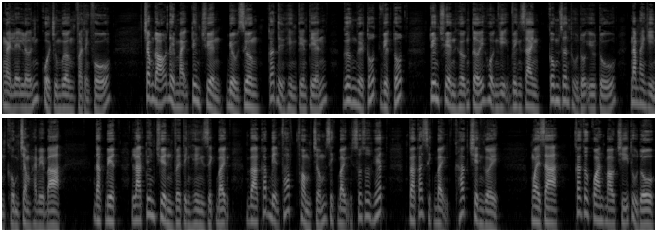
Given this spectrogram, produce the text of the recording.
ngày lễ lớn của Trung ương và thành phố. Trong đó đẩy mạnh tuyên truyền, biểu dương các điển hình tiên tiến, gương người tốt, việc tốt, tuyên truyền hướng tới hội nghị vinh danh công dân thủ đô ưu tú năm 2023. Đặc biệt là tuyên truyền về tình hình dịch bệnh và các biện pháp phòng chống dịch bệnh sốt xuất huyết và các dịch bệnh khác trên người. Ngoài ra, các cơ quan báo chí thủ đô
